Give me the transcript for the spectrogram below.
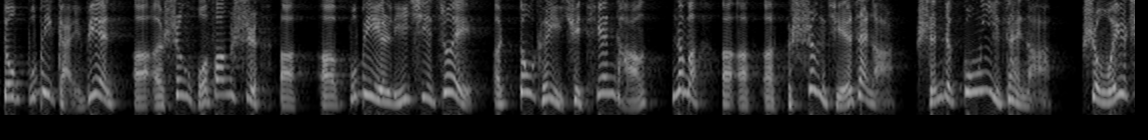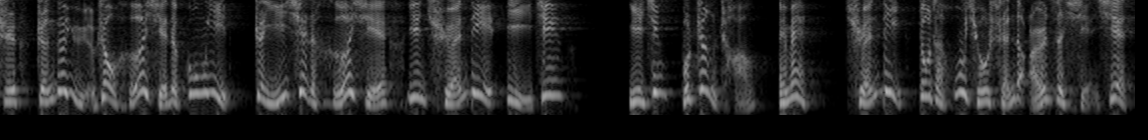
都不必改变啊啊生活方式啊啊，不必离弃罪，呃，都可以去天堂。那么，呃呃呃，圣洁在哪儿？神的公义在哪儿？是维持整个宇宙和谐的公义。这一切的和谐，因全地已经已经不正常。Amen。全地都在呼求神的儿子显现。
